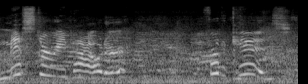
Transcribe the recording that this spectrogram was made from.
mystery powder for the kids.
